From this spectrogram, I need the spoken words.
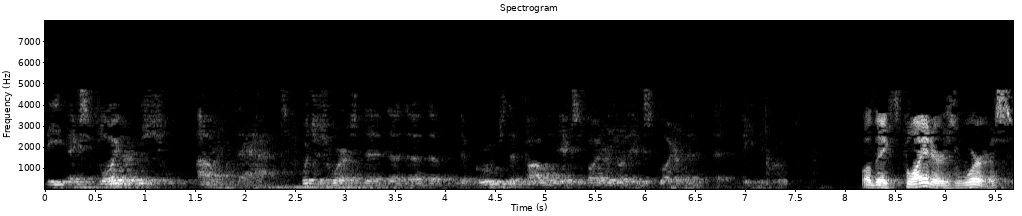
the exploiters of that, which is worse, the, the, the, the, the groups that follow the exploiters or the exploiter that, that lead the groups. Well, the exploiter's worse.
